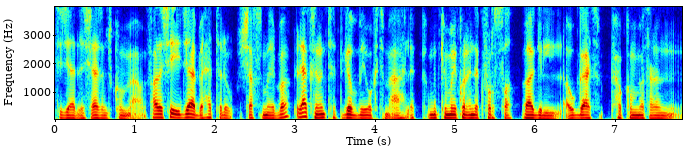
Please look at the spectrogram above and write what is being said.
تجي هذا ليش لازم تكون معاهم. فهذا شيء إيجابي حتى لو الشخص ما يبغى بالعكس أنت تقضي وقت مع أهلك. ممكن ما يكون عندك فرصة باقي الأوقات بحكم مثلا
